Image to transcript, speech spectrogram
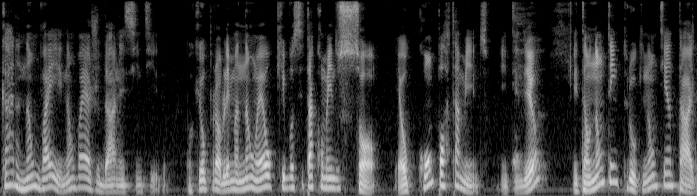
Cara, não vai, não vai ajudar nesse sentido. Porque o problema não é o que você está comendo só, é o comportamento, entendeu? Então não tem truque, não tem atalho.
